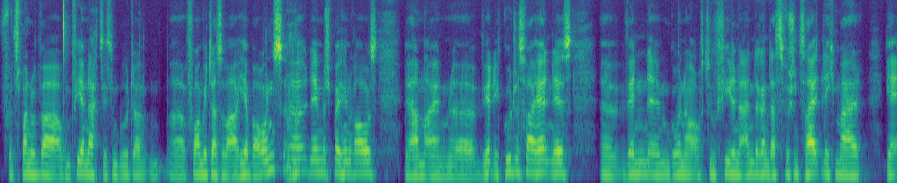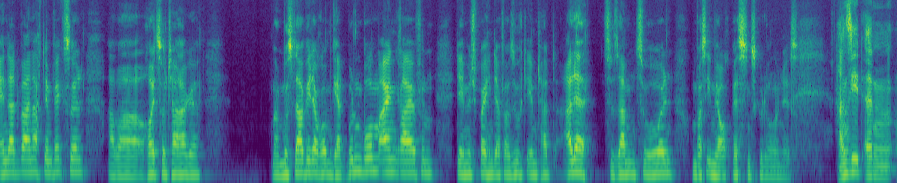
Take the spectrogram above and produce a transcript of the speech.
Fritz Spannhut war auf dem 84. guter äh, Vormittags war hier bei uns äh, mhm. dementsprechend raus. Wir haben ein äh, wirklich gutes Verhältnis, äh, wenn im Grunde auch zu vielen anderen das zwischenzeitlich mal geändert war nach dem Wechsel. Aber heutzutage, man muss da wiederum Gerd Buddenbohm eingreifen, dementsprechend der versucht eben hat, alle zusammenzuholen und was ihm ja auch bestens gelungen ist. Haben Sie, ähm,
